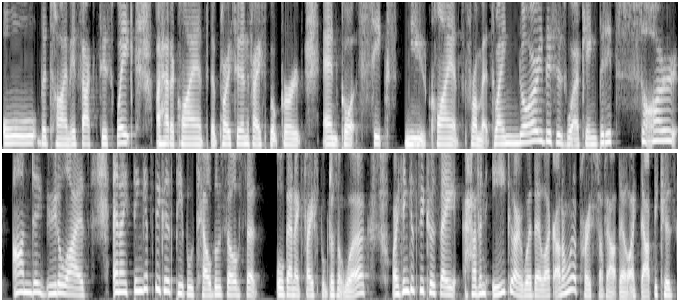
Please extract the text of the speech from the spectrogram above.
all the time. In fact, this week I had a client that posted in a Facebook group and got six new clients from it. So I know this is working, but it's so underutilized. And I think it's because people tell themselves that organic Facebook doesn't work. Or I think it's because they have an ego where they're like, I don't want to post stuff out there like that because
